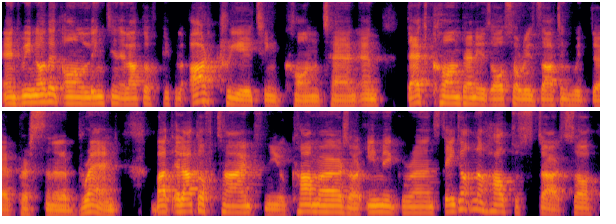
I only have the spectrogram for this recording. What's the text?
and we know that on LinkedIn, a lot of people are creating content and that content is also resulting with their personal brand. But a lot of times newcomers or immigrants, they don't know how to start. So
